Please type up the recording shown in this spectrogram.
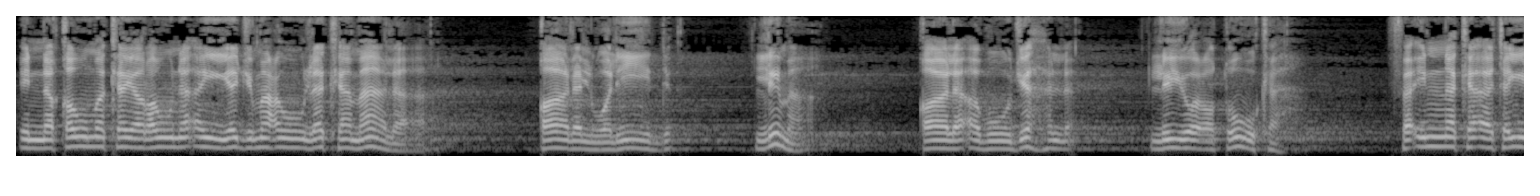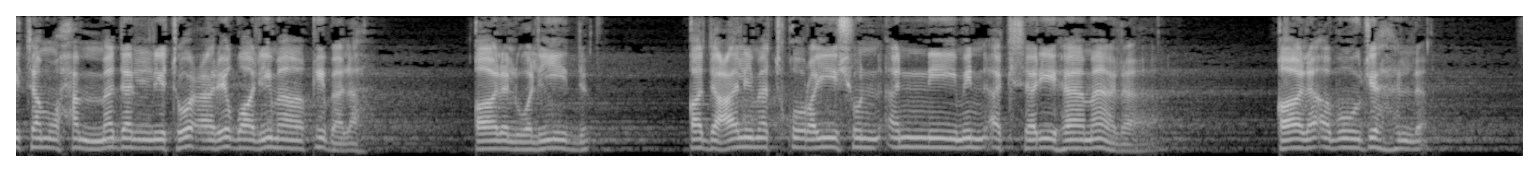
إن قومك يرون أن يجمعوا لك مالا. قال الوليد لما؟ قال أبو جهل ليعطوكه فإنك أتيت محمدا لتعرض لما قبله. قال الوليد قد علمت قريش أني من أكثرها مالا. قال أبو جهل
